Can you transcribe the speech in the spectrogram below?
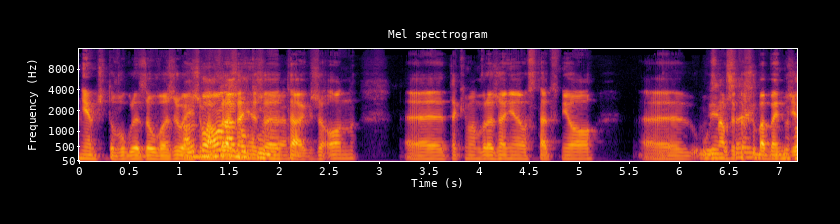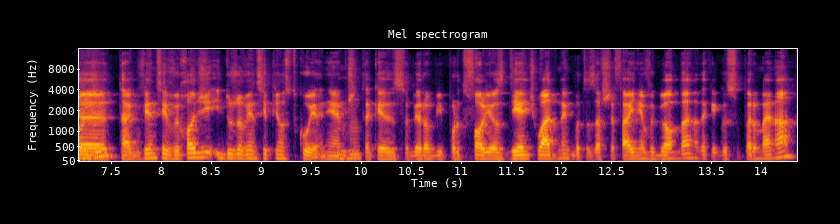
Nie wiem, czy to w ogóle zauważyłeś, albo że mam on, wrażenie, że tak, że on E, takie mam wrażenie ostatnio e, uznał, więcej że to chyba będzie wychodzi? tak, więcej wychodzi i dużo więcej piąstkuje. Nie wiem, mhm. czy takie sobie robi portfolio zdjęć ładnych, bo to zawsze fajnie wygląda na takiego supermana,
